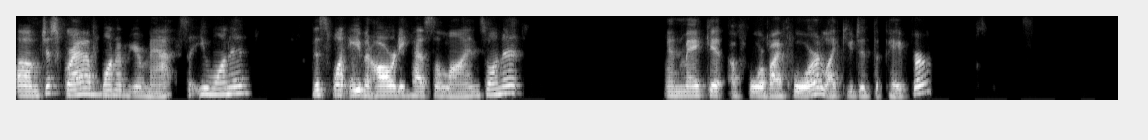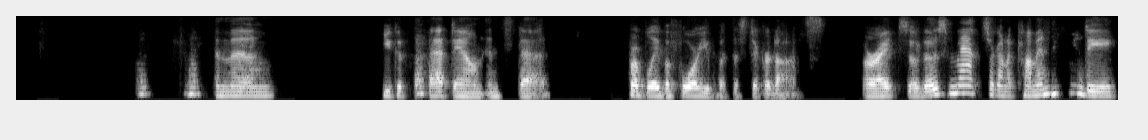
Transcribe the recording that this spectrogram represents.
um, just grab one of your mats that you wanted. This one even already has the lines on it and make it a four by four like you did the paper. And then you could put that down instead, probably before you put the sticker dots. All right, so those mats are going to come in handy,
